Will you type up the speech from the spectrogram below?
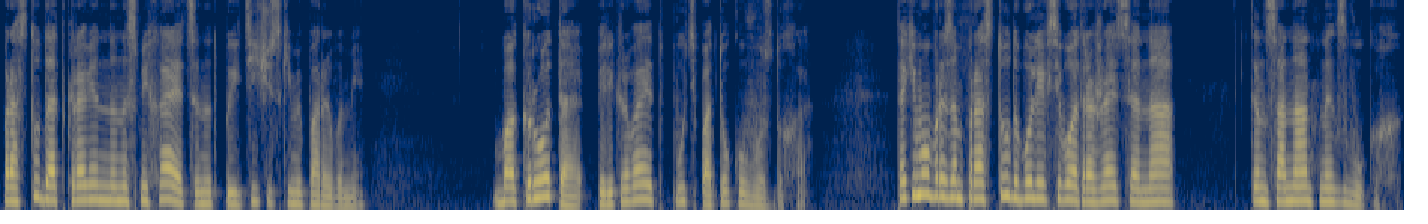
Простуда откровенно насмехается над поэтическими порывами. Бакрота перекрывает путь потоку воздуха. Таким образом, простуда более всего отражается на консонантных звуках.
